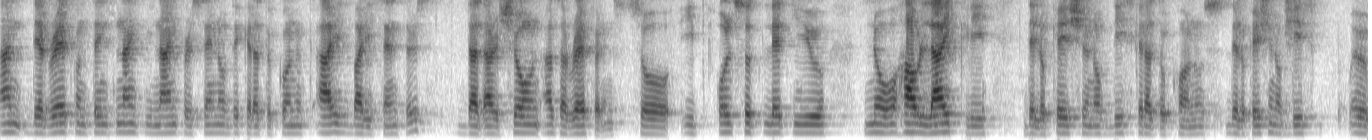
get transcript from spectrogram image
and the red contains 99% of the keratoconic eyes barycenters that are shown as a reference. So it also let you know how likely the location of this keratoconus, the location of this uh,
